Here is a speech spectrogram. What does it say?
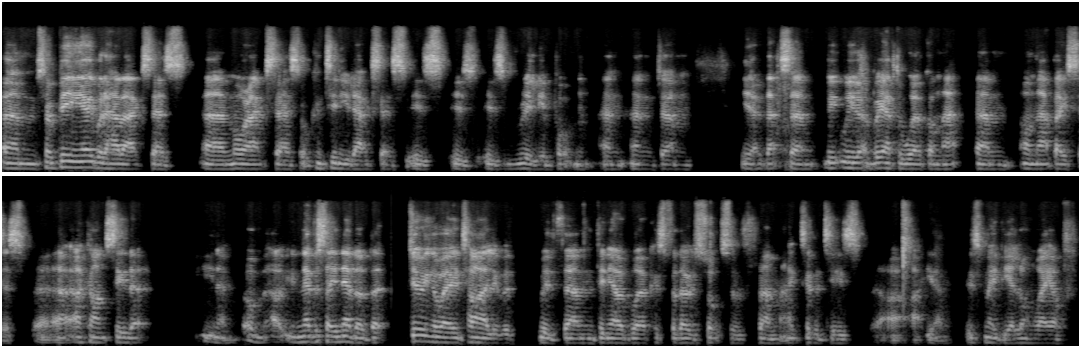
um, so being able to have access, uh, more access, or continued access is is is really important, and and um, you know that's um, we, we, we have to work on that um, on that basis. Uh, I can't see that you know oh, you never say never, but doing away entirely with with um, vineyard workers for those sorts of um, activities, uh, uh, you know, this may be a long way off.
